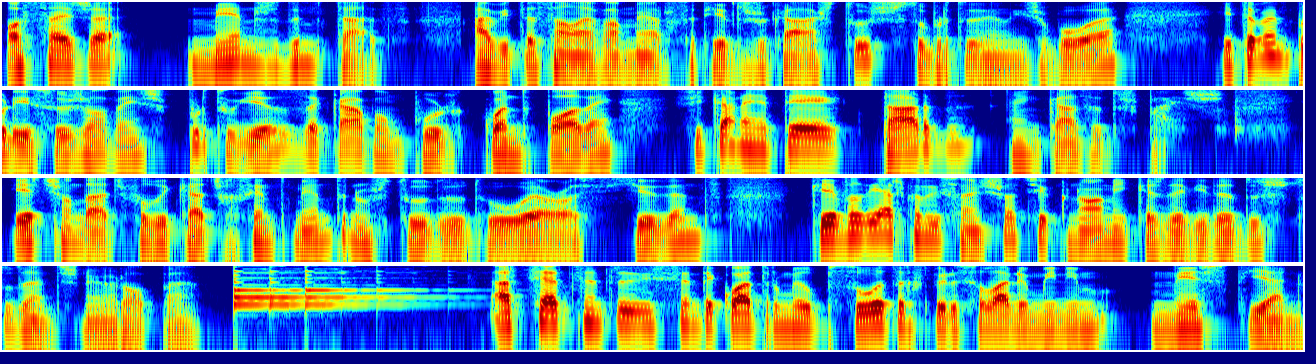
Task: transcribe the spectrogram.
ou seja, menos de metade. A habitação leva a maior fatia dos gastos, sobretudo em Lisboa, e também por isso os jovens portugueses acabam por, quando podem, ficarem até tarde em casa dos pais. Estes são dados publicados recentemente num estudo do Eurostudent que avalia as condições socioeconómicas da vida dos estudantes na Europa. Há 764 mil pessoas a receber o salário mínimo neste ano.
